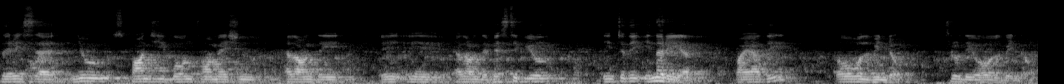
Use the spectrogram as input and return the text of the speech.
there is a new spongy bone formation along the along the vestibule into the inner ear via the oval window through the oval window.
